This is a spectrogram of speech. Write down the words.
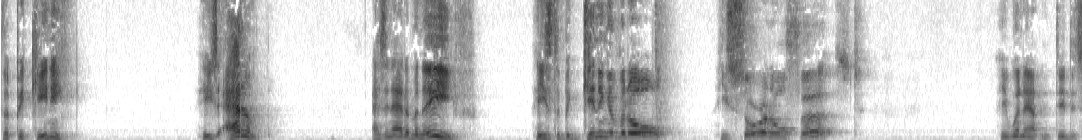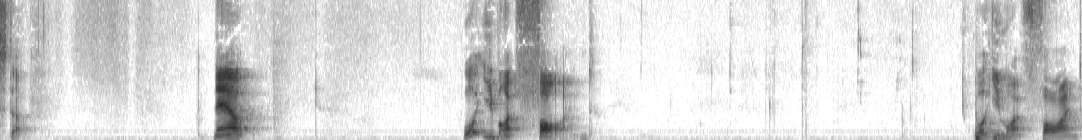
the beginning. He's Adam, as in Adam and Eve. He's the beginning of it all. He saw it all first. He went out and did his stuff. Now, what you might find, what you might find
